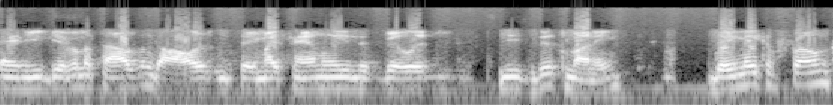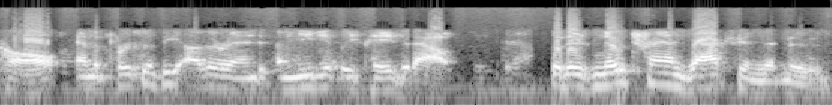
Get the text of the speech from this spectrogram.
and you give them a thousand dollars and say, "My family in this village needs this money." They make a phone call, and the person at the other end immediately pays it out. So there's no transaction that moves.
